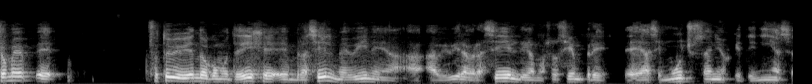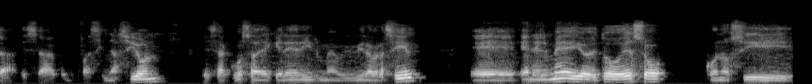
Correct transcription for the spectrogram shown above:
yo me, eh, yo estoy viviendo, como te dije, en Brasil, me vine a, vivir a Brasil, digamos, yo siempre, desde hace muchos años que tenía esa, esa fascinación, esa cosa de querer irme a vivir a Brasil. Eh, en el medio de todo eso conocí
